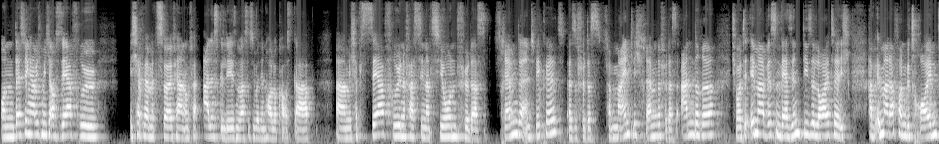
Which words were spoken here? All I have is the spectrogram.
Und deswegen habe ich mich auch sehr früh, ich habe ja mit zwölf Jahren ungefähr alles gelesen, was es über den Holocaust gab. Ähm, ich habe sehr früh eine Faszination für das Fremde entwickelt, also für das vermeintlich Fremde, für das andere. Ich wollte immer wissen, wer sind diese Leute. Ich habe immer davon geträumt,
